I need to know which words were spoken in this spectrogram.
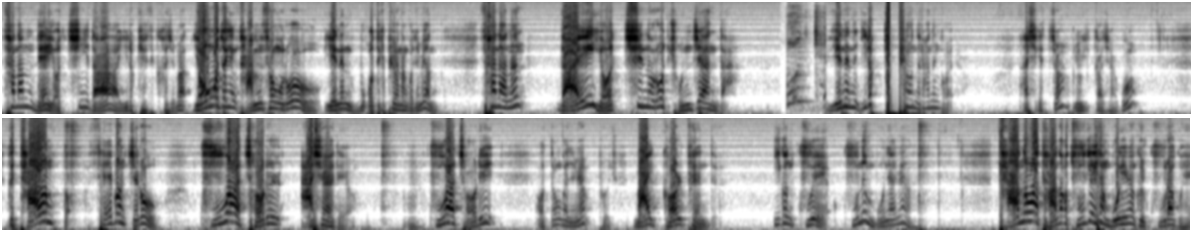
사나는 내 여친이다 이렇게 해석하지만 영어적인 감성으로 얘는 뭐 어떻게 표현한 거냐면 사나는 나의 여친으로 존재한다. 얘네는 이렇게 표현을 하는 거예요. 아시겠죠? 여기까지 하고 그 다음 거 세 번째로 구와 절을 아셔야 돼요. 어, 구와 절이 어떤 거냐면 보여줘. My girlfriend. 이건 구예요. 구는 뭐냐면 단어와 단어가 두 개 이상 모이면 그걸 구라고 해요.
